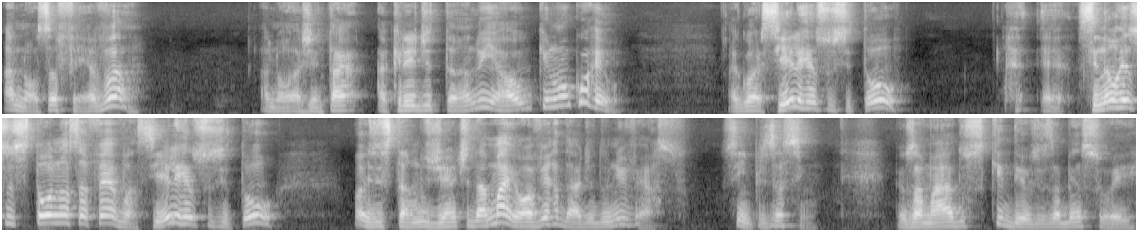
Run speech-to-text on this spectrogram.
a nossa fé é vã. A, gente está acreditando em algo que não ocorreu. Agora, se ele ressuscitou, é, se não ressuscitou, a nossa fé é vã. Se ele ressuscitou, nós estamos diante da maior verdade do universo. Simples assim. Meus amados, que Deus os abençoe,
